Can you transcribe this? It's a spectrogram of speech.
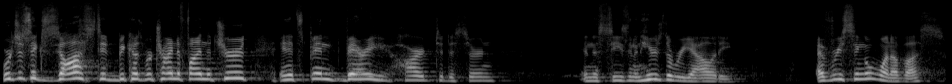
we're just exhausted because we're trying to find the truth, and it's been very hard to discern in this season. And here's the reality Every single one of us,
